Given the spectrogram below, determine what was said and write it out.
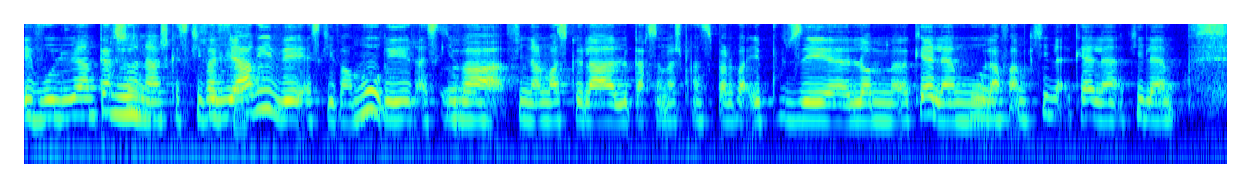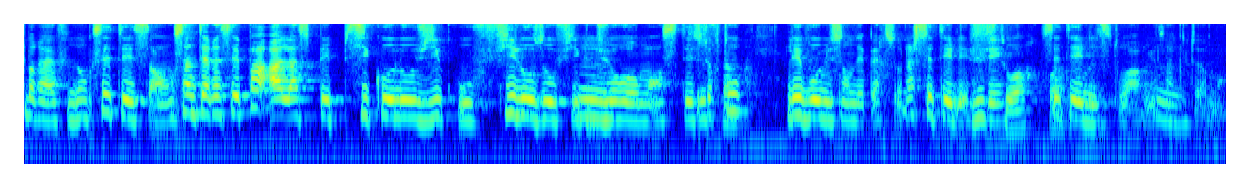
évoluer un personnage. Mm. Qu'est-ce qui va lui arriver? Est-ce qu'il va mourir? Est-ce qu'il va mm. finalement, est-ce que le personnage principal va épouser euh, l'homme qu'elle aime ou la femme qu'il aime? Bref, donc c'était ça. On ne s'intéressait pas à l'aspect psychologique ou philosophique du roman. C'était surtout l'évolution des personnages. C'était les faits. C'était l'histoire, exactement.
